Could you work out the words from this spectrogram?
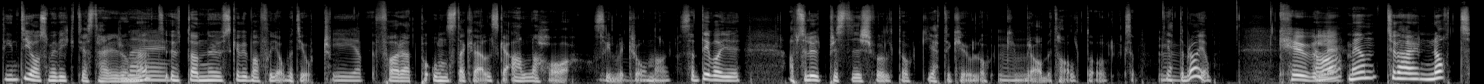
det är inte jag som är viktigast här i rummet Nej. utan nu ska vi bara få jobbet gjort. Japp. För att på onsdag kväll ska alla ha silverkromnaglar. Så det var ju absolut prestigefullt och jättekul och Mm. bra betalt. Och liksom, Mm. Jättebra jobb. Kul. Ja, men tyvärr not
